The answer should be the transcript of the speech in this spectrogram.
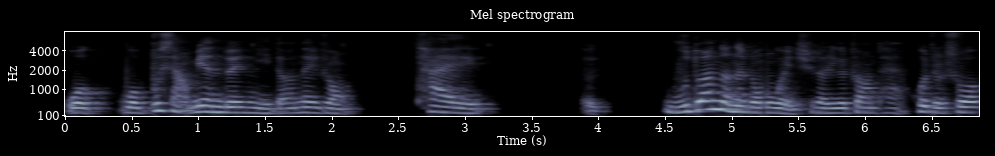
我我不想面对你的那种太，呃，无端的那种委屈的一个状态，或者说。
